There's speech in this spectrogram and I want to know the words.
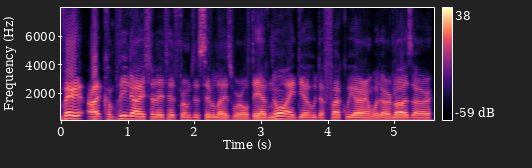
very uh, completely isolated from the civilized world. They have no idea who the fuck we are and what our laws are,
